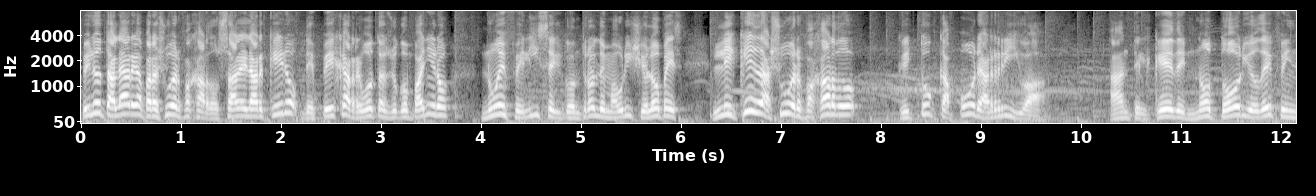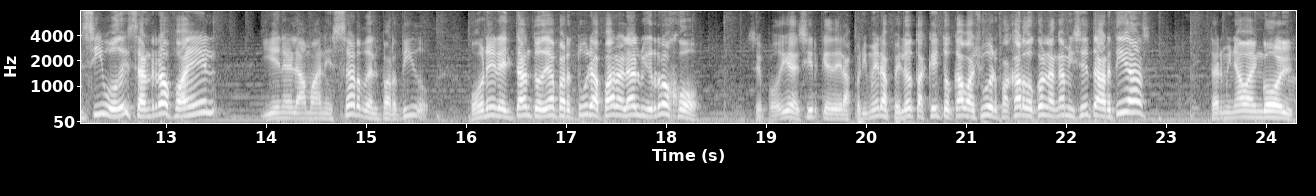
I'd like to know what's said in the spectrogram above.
Pelota larga para Schubert Fajardo. Sale el arquero, despeja, rebota en su compañero. No es feliz el control de Mauricio López. Le queda a Schubert Fajardo que toca por arriba. Ante el quede notorio defensivo de San Rafael. Y en el amanecer del partido, poner el tanto de apertura para el Rojo. Se podía decir que de las primeras pelotas que tocaba Schubert Fajardo con la camiseta de Artigas, terminaba en gol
